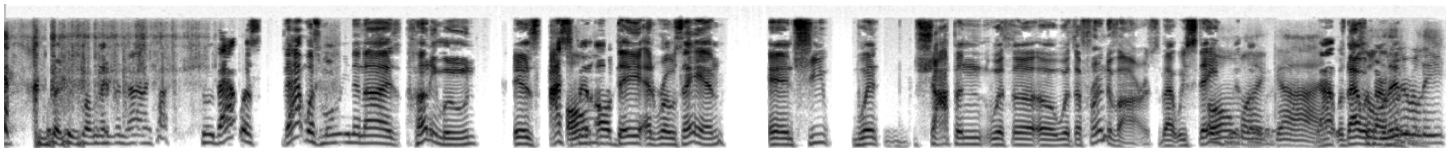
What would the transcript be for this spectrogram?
at- Monday morning at nine o'clock." So that was that was Maureen and I's honeymoon. Is I spent Oh. all day at Roseanne, and she went shopping with a uh, with a friend of ours that we stayed Oh with. my. God. That was that so was literally,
